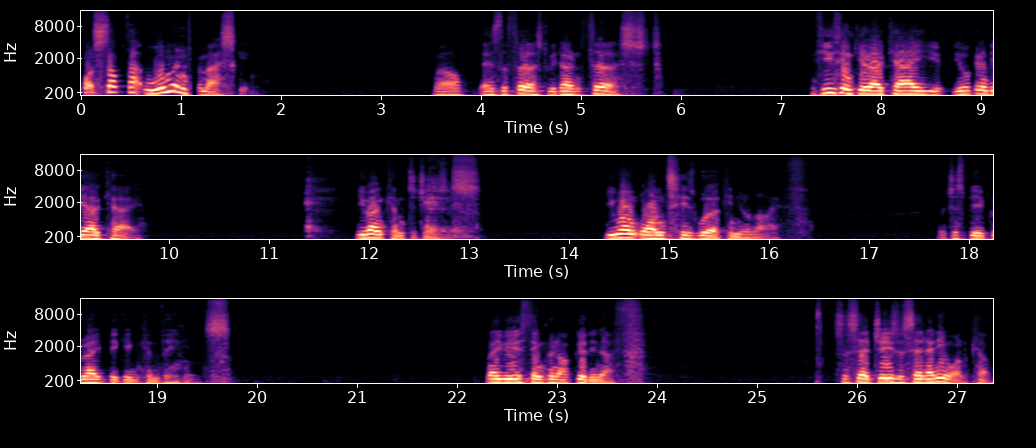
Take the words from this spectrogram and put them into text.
What stopped that woman from asking? Well, there's the first, we don't thirst. If you think you're okay, you, you're going to be okay. You won't come to Jesus. You won't want his work in your life. It will just be a great big inconvenience. Maybe you think we're not good enough. So said, Jesus said, anyone come.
